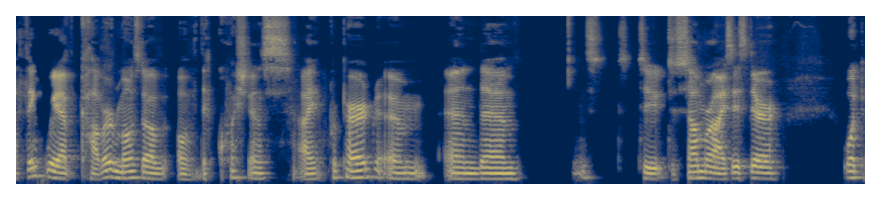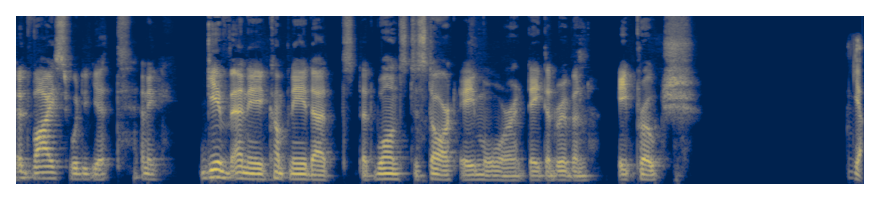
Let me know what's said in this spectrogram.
I think we have covered most of, of the questions I prepared. Um, and um, to to summarize, is there what advice would you get any give any company that that wants to start a more data driven approach? Yeah.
